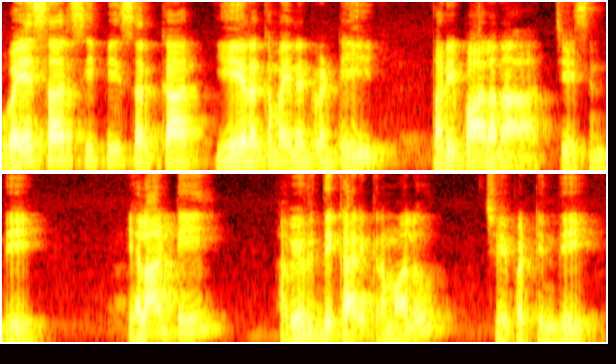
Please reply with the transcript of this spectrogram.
వైఎస్ఆర్సిపి సర్కార్ ఏ రకమైనటువంటి పరిపాలన చేసింది? ఎలాంటి అభివృద్ధి కార్యక్రమాలు చేపట్టింది?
